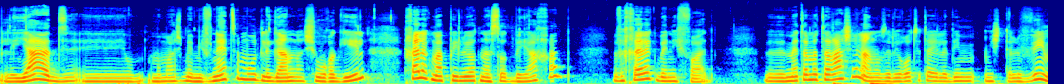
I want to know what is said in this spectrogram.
ליד, אה, ממש במבנה צמוד לגן שהוא רגיל. חלק מהפעילויות נעשות ביחד, וחלק בנפרד. ובאמת המטרה שלנו זה לראות את הילדים משתלבים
